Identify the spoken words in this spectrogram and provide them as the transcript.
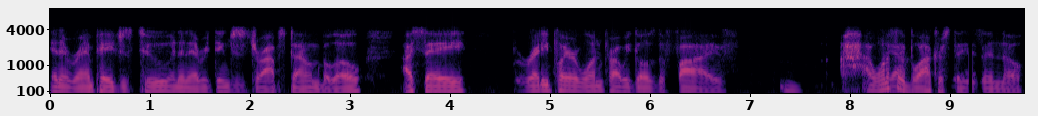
and then Rampage is two, and then everything just drops down below. I say Ready Player One probably goes to five. I want to Yeah. say Blocker stays in though,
